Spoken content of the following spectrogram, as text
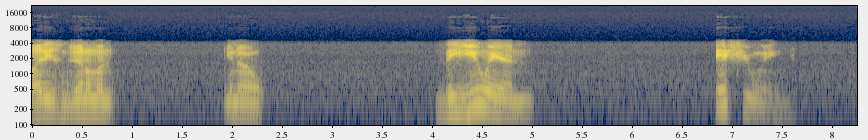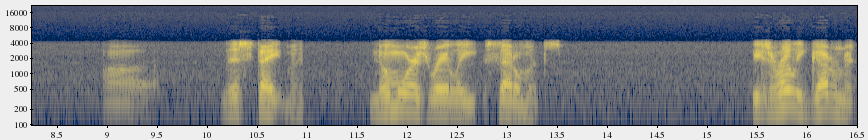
Ladies and gentlemen, you know, the UN issuing uh, this statement no more Israeli settlements. The Israeli government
